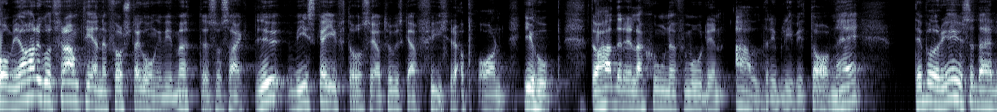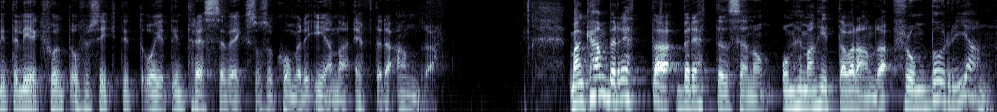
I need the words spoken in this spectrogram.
Om jag hade gått fram till henne första gången vi möttes och sagt du, vi ska gifta oss och jag tror vi ska ha fyra barn ihop. Då hade relationen förmodligen aldrig blivit av. Nej, det börjar ju sådär lite lekfullt och försiktigt och ett intresse väcks och så kommer det ena efter det andra. Man kan berätta berättelsen om, om hur man hittar varandra från början.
